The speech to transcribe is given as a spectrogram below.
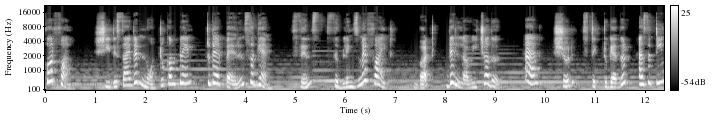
for fun. She decided not to complain to their parents again, since siblings may fight, but they love each other and should stick together as a team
